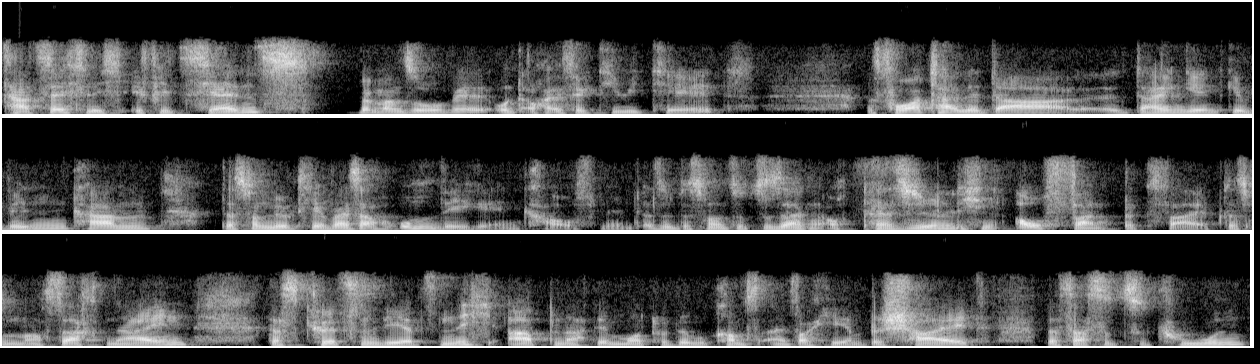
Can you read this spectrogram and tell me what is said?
tatsächlich Effizienz, wenn man so will, und auch Effektivität Vorteile da dahingehend gewinnen kann, dass man möglicherweise auch Umwege in Kauf nimmt. Also dass man sozusagen auch persönlichen Aufwand betreibt, dass man auch sagt, nein, das kürzen wir jetzt nicht ab nach dem Motto, du bekommst einfach hier einen Bescheid, das hast du zu tun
